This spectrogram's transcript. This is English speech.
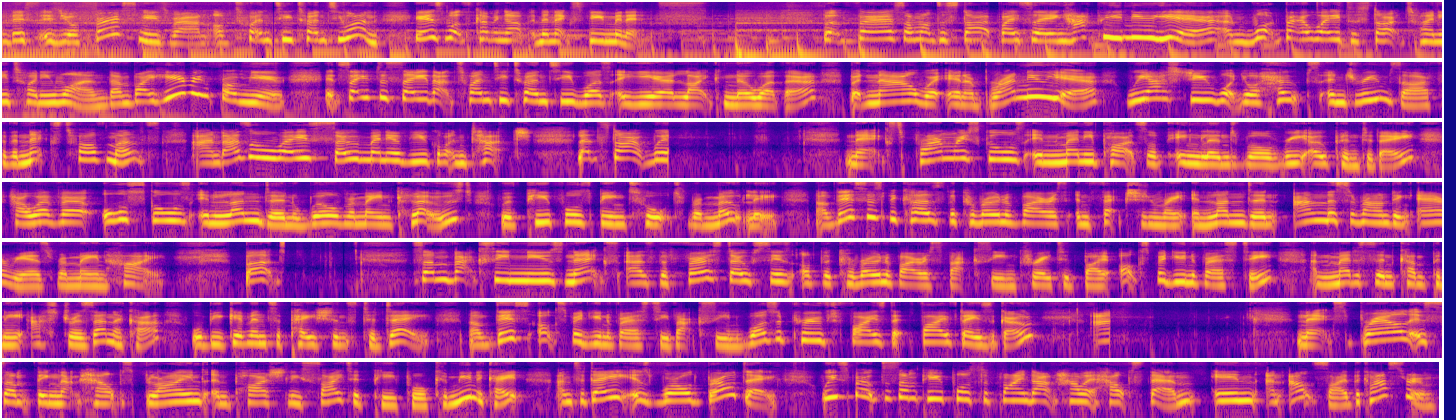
and this is your first Newsround of 2021. Here's what's coming up in the next few minutes. But first, I want to start by saying Happy New Year, and what better way to start 2021 than by hearing from you? It's safe to say that 2020 was a year like no other, but now we're in a brand new year. We asked you what your hopes and dreams are for the next 12 months, and as always, so many of you got in touch. Let's start with Next, primary schools in many parts of England will reopen today. However, all schools in London will remain closed, with pupils being taught remotely. Now, this is because the coronavirus infection rate in London and the surrounding areas remain high. But some vaccine news next, as the first doses of the coronavirus vaccine created by Oxford University and medicine company AstraZeneca will be given to patients today. Now, this Oxford University vaccine was approved five, five days ago. And Next, Braille is something that helps blind and partially sighted people communicate, and today is World Braille Day. We spoke to some pupils to find out how it helps them in and outside the classroom.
